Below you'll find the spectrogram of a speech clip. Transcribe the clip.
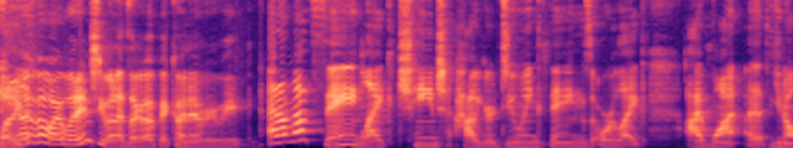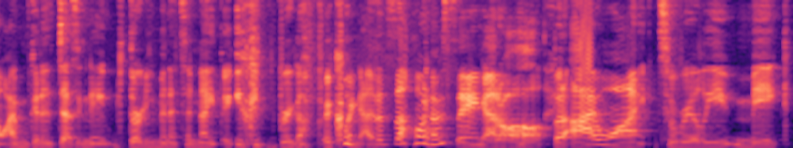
like But why wouldn't you want to talk about Bitcoin every week? And I'm not saying like change how you're doing things or like I want, uh, you know, I'm going to designate 30 minutes a night that you could bring up Bitcoin. That's not what I'm saying at all. But I want to really make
